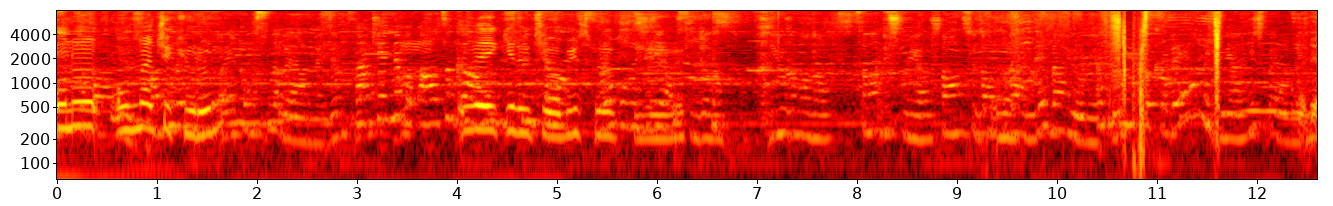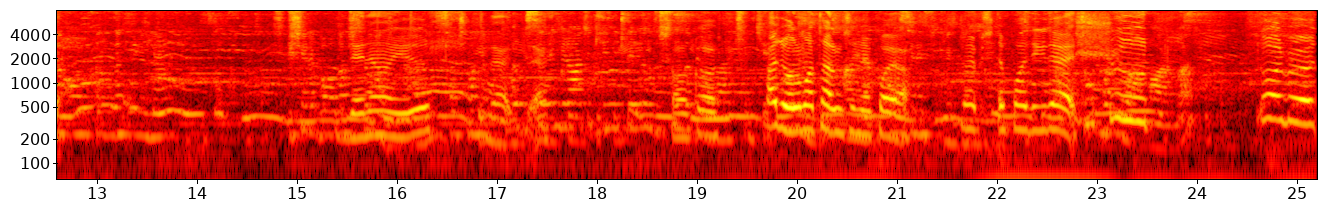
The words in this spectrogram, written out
Onu ondan çekiyorum. Ve geri bitiyor. 1-0 Bırak onu üstü biliyor gibi. musun canım? Diyorum onu. Sana düşmüyor. Şu an söz hakkı bende. Ben yorum yapıyorum. Bakın beğenmedim yani. Hiç beğenmedim. Arkandan eline. Bir şeyle bağdaştıramadım. Denayız. Güzel güzel. Kalkar. Hadi oğlum atar mısın Nepo'ya? Hepsi de fayda gider. Şut. Gol.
